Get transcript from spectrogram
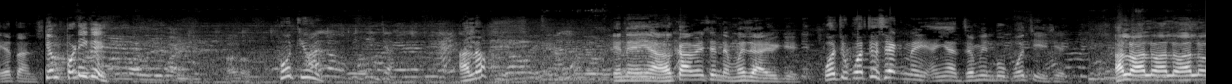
હેતાન કેમ પડી ગઈ? શું થયું? હાલો. એને અહીંયા હકાવે છે ને મજા આવી ગઈ. પોચું પોચું છે કે નહીં? અહીંયા જમીન બહુ પોચી છે. હાલો હાલો હાલો હાલો.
